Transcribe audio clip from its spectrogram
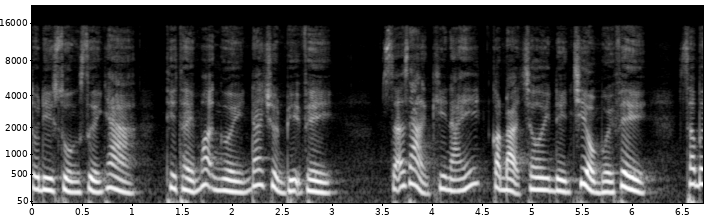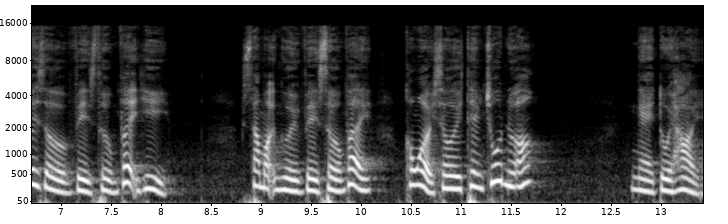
tôi đi xuống dưới nhà thì thấy mọi người đang chuẩn bị về. Rõ ràng khi nãy còn bảo chơi đến chiều mới về, sao bây giờ về sớm vậy hỉ Sao mọi người về sớm vậy? Không ở chơi thêm chút nữa? Nghe tôi hỏi,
